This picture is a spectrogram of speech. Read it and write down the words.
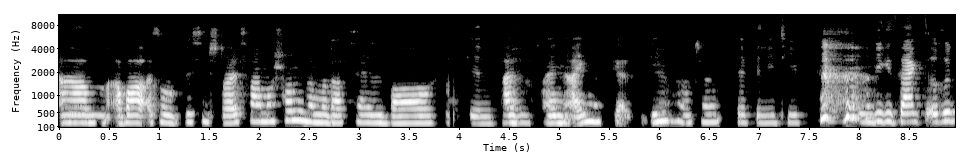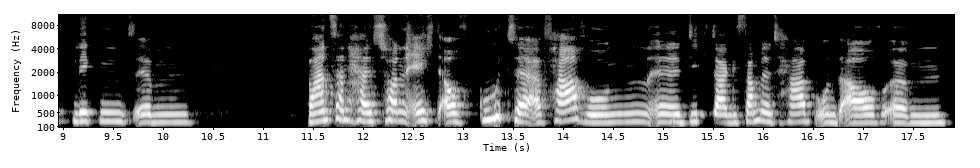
Ähm, aber also ein bisschen stolz war man schon, wenn man da selber einfach sein eigenes Geld verdient ja, hatte. Definitiv. und wie gesagt, rückblickend ähm, waren es dann halt schon echt auch gute Erfahrungen, äh, die ich da gesammelt habe und auch ähm,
